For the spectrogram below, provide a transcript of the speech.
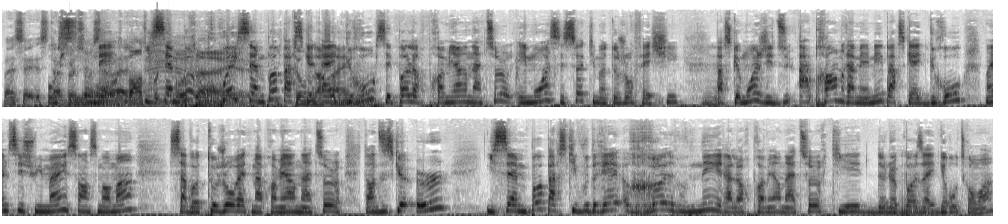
Ben, c'est c'est un peu ça. Mais ils s'aiment pas. Pourquoi ils s'aiment pas? ils Parce que être gros, c'est pas leur première nature. Et moi, c'est ça qui m'a toujours fait chier. Hmm. Parce que moi, j'ai dû apprendre à m'aimer parce qu'être gros, même si je suis mince en ce moment, ça va toujours être ma première nature. Tandis que eux, ils s'aiment pas parce qu'ils voudraient revenir à leur première nature qui est de ne Hmm. pas être gros, tu comprends?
